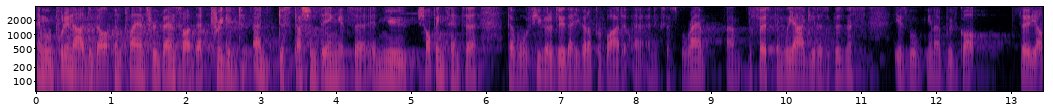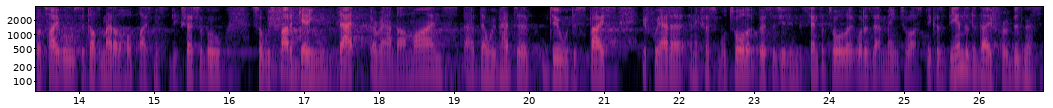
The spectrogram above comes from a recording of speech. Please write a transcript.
And we put in our development plan through Burnside that triggered a discussion being it's a, a new shopping centre that well, if you've got to do that, you've got to provide a, an accessible ramp. Um, the first thing we argued as a business is, well, you know, we've got 30 other tables. It doesn't matter, the whole place needs to be accessible. So we started getting that around our minds. Uh, then we've had to deal with the space. If we had a, an accessible toilet versus using the centre toilet, what does that mean to us? Because at the end of the day, for a business,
